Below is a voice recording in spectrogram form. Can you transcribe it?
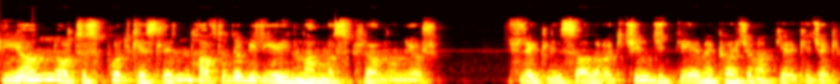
Dünyanın Ortası podcastlerinin haftada bir yayınlanması planlanıyor. Sürekliliği sağlamak için ciddi emek harcamak gerekecek.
